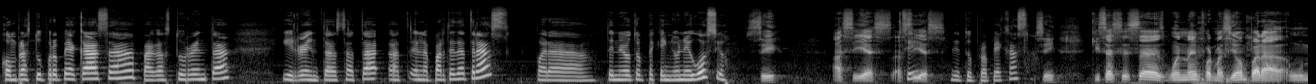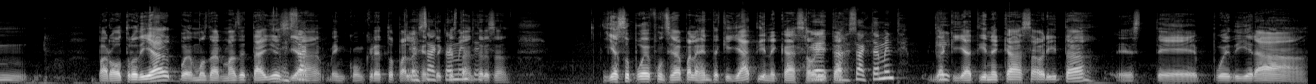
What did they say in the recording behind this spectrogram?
compras tu propia casa, pagas tu renta y rentas en la parte de atrás para tener otro pequeño negocio. Sí, así es, así sí, es. De tu propia casa. Sí, quizás esa es buena información para un para otro día. Podemos dar más detalles Exacto. ya en concreto para la gente que está interesada. Y eso puede funcionar para la gente que ya tiene casa ahorita. Eh, exactamente. La y, que ya tiene casa ahorita, este, puede ir a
